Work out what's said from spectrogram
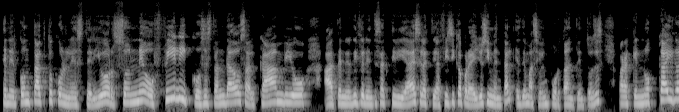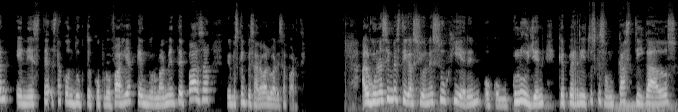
tener contacto con el exterior, son neofílicos, están dados al cambio, a tener diferentes actividades. La actividad física para ellos y mental es demasiado importante. Entonces, para que no caigan en esta, conducta coprofagia que normalmente pasa, tenemos que empezar a evaluar esa parte. Algunas investigaciones sugieren o concluyen que perritos que son castigados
